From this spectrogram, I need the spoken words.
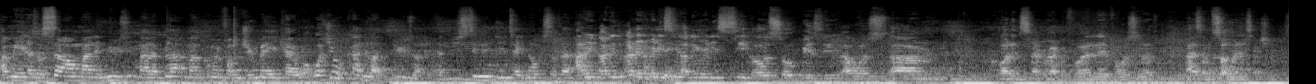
I mean, as a sound man, a music man, a black man coming from Jamaica, what, what's your kind of like views on it? Have you seen it? Do you take notice of that? I didn't, I didn't, I didn't really see. I didn't really see. I was so busy. I was um, recording Samory I before I left. I was, you know, I had some songwriting sessions.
